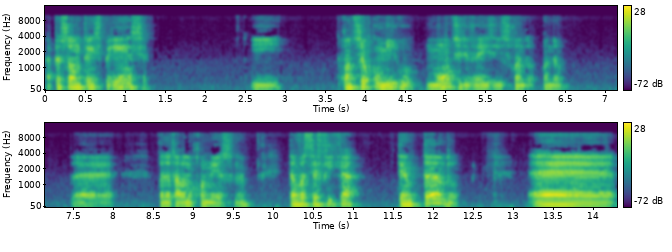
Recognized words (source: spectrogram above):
a pessoa não tem experiência, e aconteceu comigo um monte de vezes isso quando, quando, é, quando eu estava no começo, né? Então você fica tentando é,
